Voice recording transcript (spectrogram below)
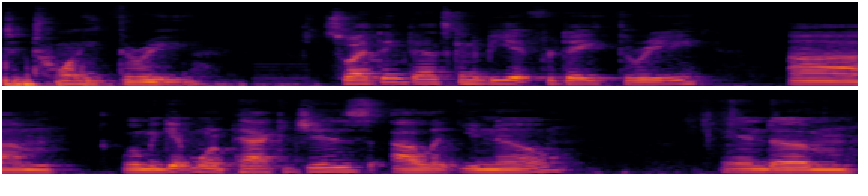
to 23. So I think that's going to be it for day three. Um, when we get more packages, I'll let you know. And um,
